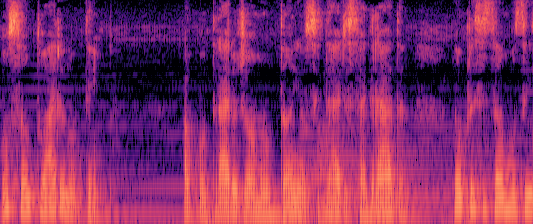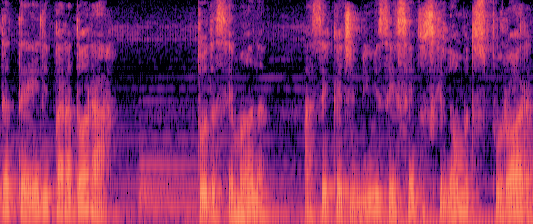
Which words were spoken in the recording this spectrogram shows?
um santuário no templo. Ao contrário de uma montanha ou cidade sagrada, não precisamos ir até ele para adorar. Toda semana, a cerca de 1.600 km por hora,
